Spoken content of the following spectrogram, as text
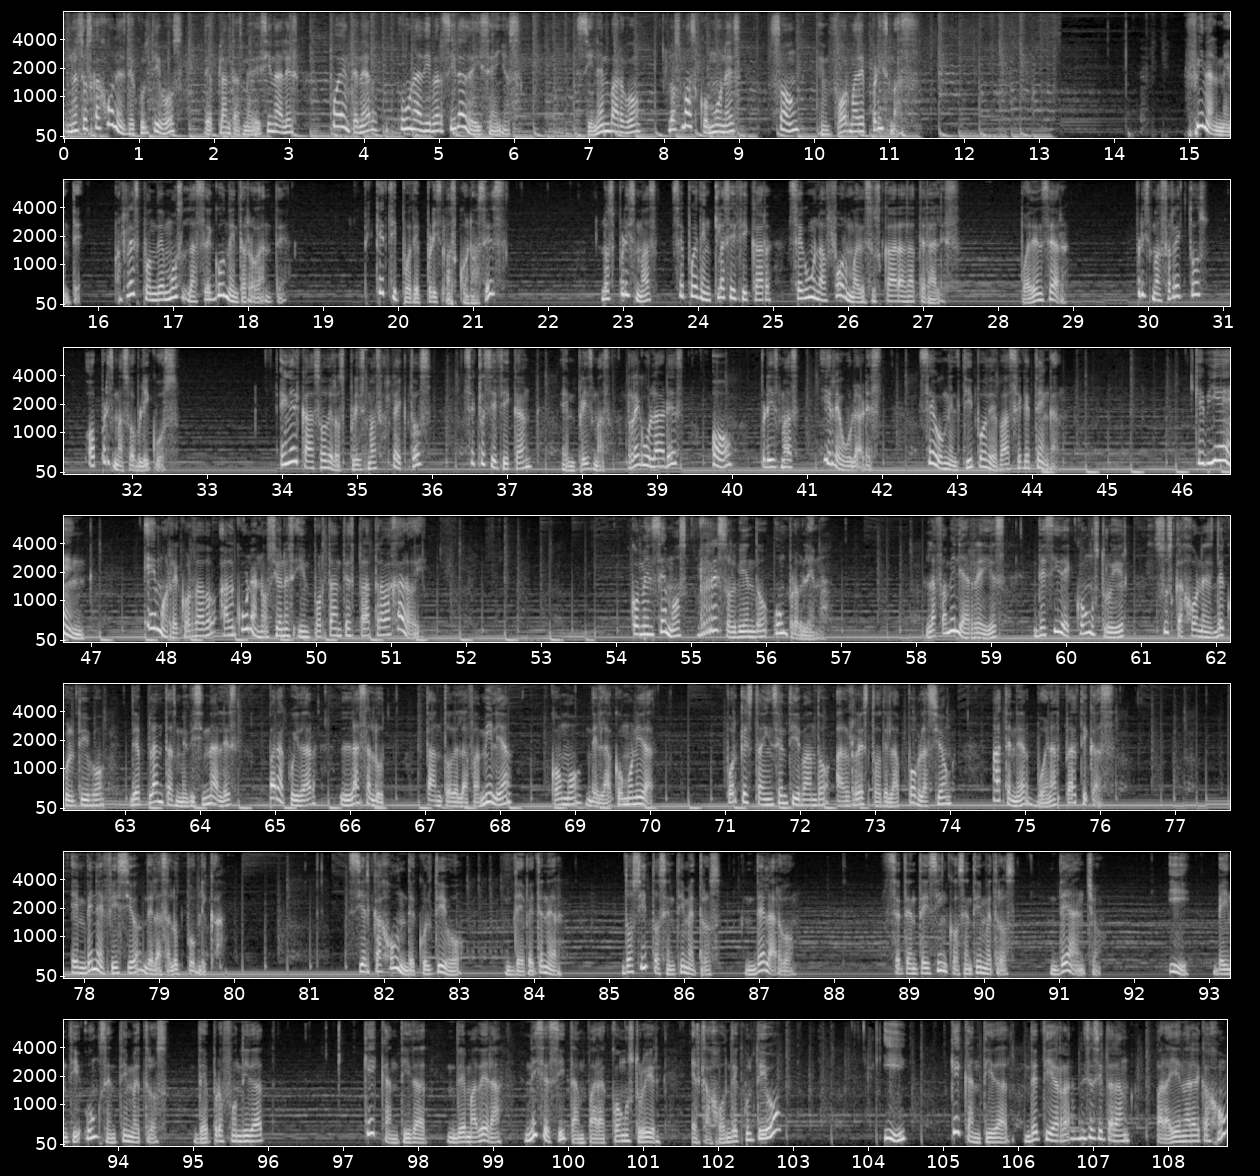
Nuestros cajones de cultivos de plantas medicinales pueden tener una diversidad de diseños. Sin embargo, los más comunes son en forma de prismas. Finalmente, respondemos la segunda interrogante. ¿Qué tipo de prismas conoces? Los prismas se pueden clasificar según la forma de sus caras laterales. Pueden ser prismas rectos o prismas oblicuos. En el caso de los prismas rectos, se clasifican en prismas regulares o prismas irregulares, según el tipo de base que tengan. ¡Qué bien! Hemos recordado algunas nociones importantes para trabajar hoy. Comencemos resolviendo un problema. La familia Reyes decide construir sus cajones de cultivo de plantas medicinales para cuidar la salud tanto de la familia como de la comunidad, porque está incentivando al resto de la población a tener buenas prácticas en beneficio de la salud pública. Si el cajón de cultivo debe tener 200 centímetros de largo 75 centímetros de ancho y 21 centímetros de profundidad, qué cantidad de madera necesitan para construir el cajón de cultivo y qué cantidad de tierra necesitarán para llenar el cajón.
